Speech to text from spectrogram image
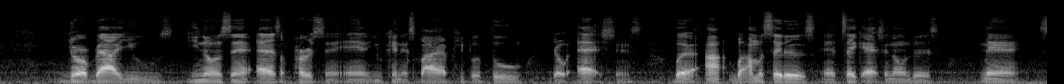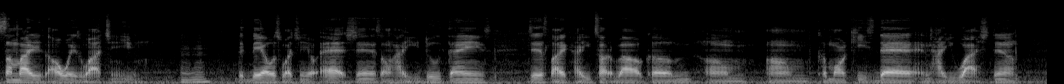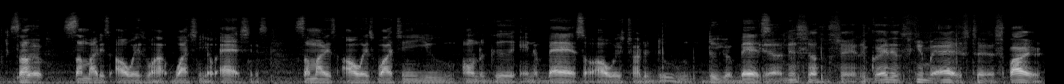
your values you know what i'm saying as a person and you can inspire people through your actions. But I, but i'm gonna say this and take action on this. Man somebody's always watching you. Mhm. that they always watching your actions on how you do things just like how you talked about um um um Marquis' dad and how you watch them some, Yep. somebody's always wa- watching your actions somebody's always watching you on the good and the bad so always try to do do your best yeah. This also said the greatest human act is to inspire.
